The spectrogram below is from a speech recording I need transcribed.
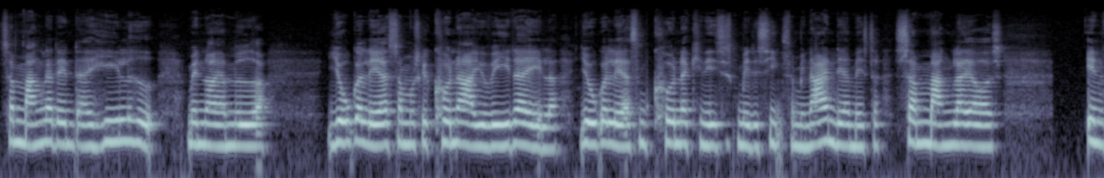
så mangler den der helhed. Men når jeg møder yogalærer, som måske kun er Ayurveda, eller yogalærer, som kun er kinesisk medicin, som min egen lærermester, så mangler jeg også en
